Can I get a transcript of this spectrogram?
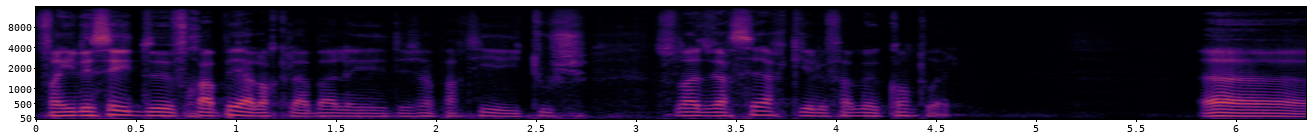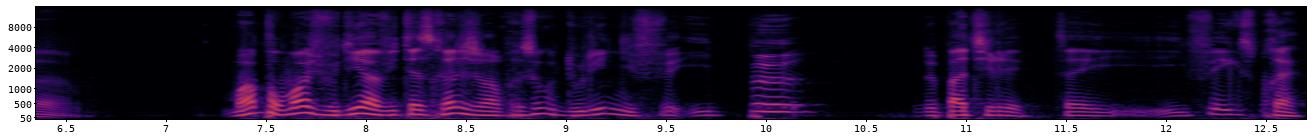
Enfin, il essaye de frapper alors que la balle est déjà partie et il touche son adversaire qui est le fameux Cantwell. Euh, moi, pour moi, je vous dis à vitesse réelle, j'ai l'impression que Doulin, il, fait, il peut ne pas tirer. Il, il fait exprès.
